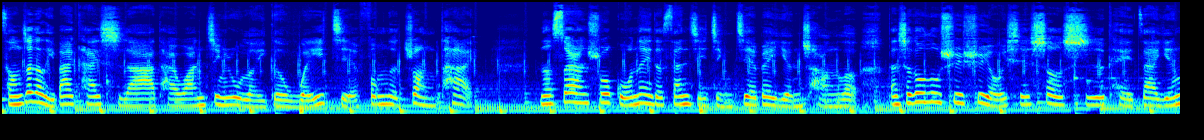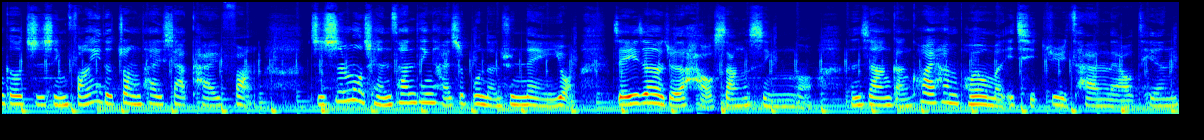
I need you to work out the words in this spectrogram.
从这个礼拜开始啊，台湾进入了一个微解封的状态。 那虽然说国内的三级警戒被延长了，但是陆陆续续有一些设施可以在严格执行防疫的状态下开放，只是目前餐厅还是不能去内用。杰一真的觉得好伤心哦，很想赶快和朋友们一起聚餐聊天。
